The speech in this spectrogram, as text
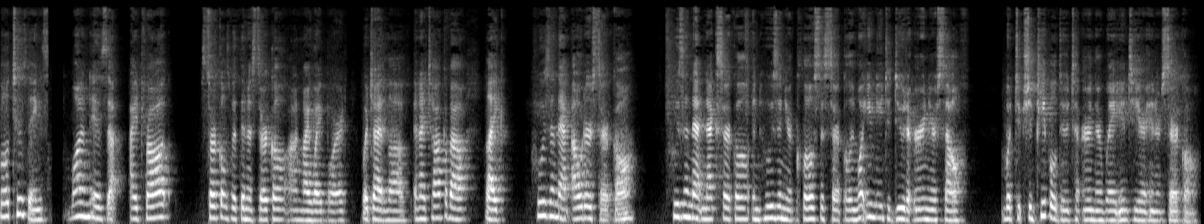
Well, two things. One is that I draw circles within a circle on my whiteboard, which I love. And I talk about like who's in that outer circle, who's in that next circle, and who's in your closest circle, and what you need to do to earn yourself. What should people do to earn their way into your inner circle?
